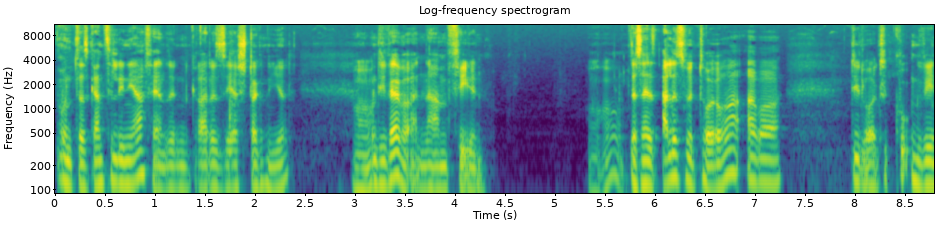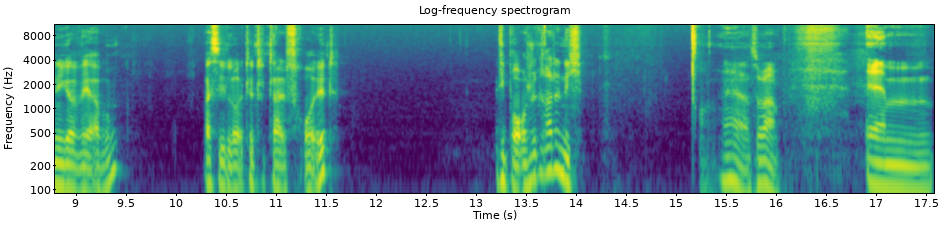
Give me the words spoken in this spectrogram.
und das ganze Linearfernsehen gerade sehr stagniert und die Werbeeinnahmen fehlen. Das heißt, alles wird teurer, aber die Leute gucken weniger Werbung, was die Leute total freut. Die Branche gerade nicht. Ja, das war. Ähm,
